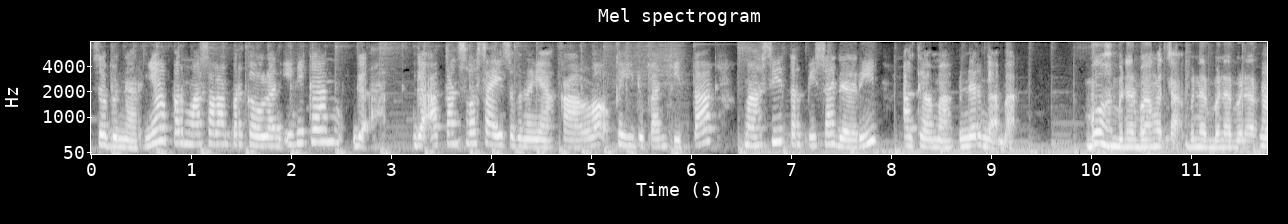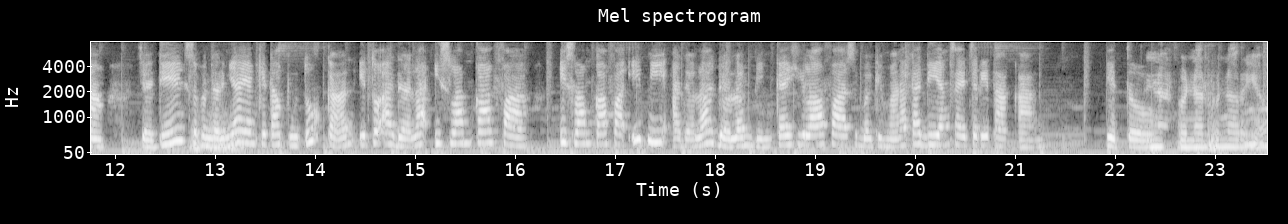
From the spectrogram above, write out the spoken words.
sebenarnya permasalahan pergaulan ini kan nggak nggak akan selesai sebenarnya kalau kehidupan kita masih terpisah dari agama. Bener nggak mbak Wah benar banget kak, benar benar. Nah, jadi sebenarnya yang kita butuhkan itu adalah Islam kafa. Islam kafa ini adalah dalam bingkai khilafah sebagaimana tadi yang saya ceritakan. Gitu. Benar benar benar ya.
